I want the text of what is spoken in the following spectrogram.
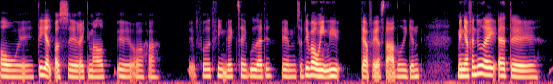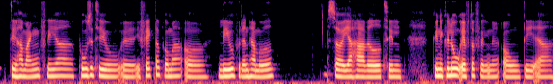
og øh, det hjalp også øh, rigtig meget, øh, og har øh, fået et fint vægttab ud af det. Øhm, så det var jo egentlig derfor, jeg startede igen. Men jeg fandt ud af, at øh, det har mange flere positive øh, effekter på mig at leve på den her måde. Så jeg har været til gynekolog efterfølgende, og det er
